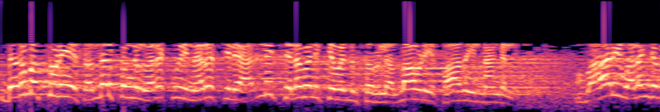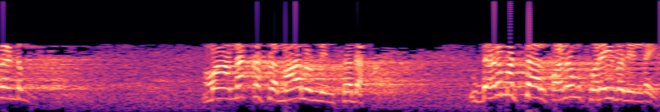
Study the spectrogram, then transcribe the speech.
தர்மத்துடைய சந்தர்ப்பங்கள் வரக்கூடிய நேரத்திலே அள்ளி செலவழிக்க வேண்டும் சொல்ல அல்லாவுடைய பாதையில் நாங்கள் வாரி வழங்க வேண்டும். மா நக்கச மாலுமின் சத தர்மத்தால் பணம் குறைவதில்லை.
